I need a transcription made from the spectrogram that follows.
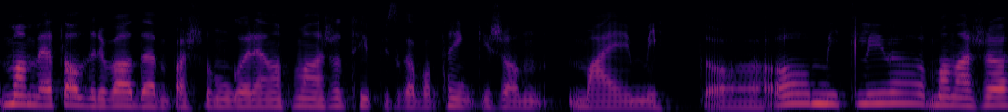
man vet aldri hva den personen går gjennom. For man er så typisk at man tenker sånn meg, mitt og å, mitt liv. Man er så,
